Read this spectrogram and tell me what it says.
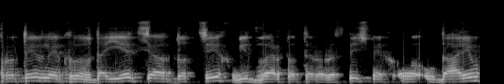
противник вдається до цих відверто терористичних е, ударів,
